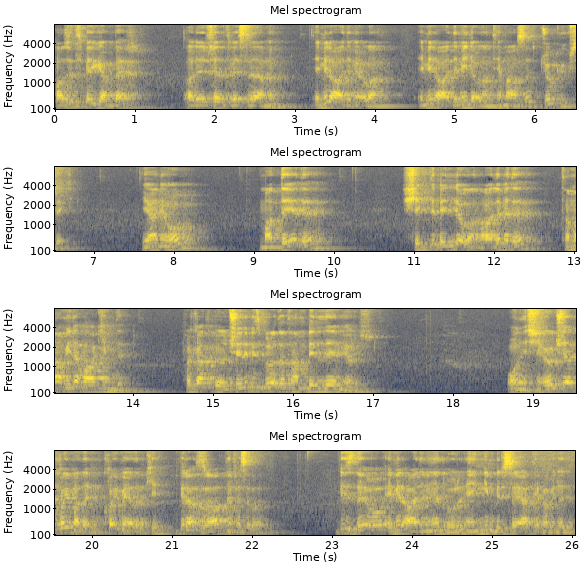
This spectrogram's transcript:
Hazreti Peygamber Aleyhisselatü Vesselam'ın emir alemi olan, emir alemiyle olan teması çok yüksek. Yani o maddeye de şekli belli olan aleme de tamamıyla hakimdi. Fakat ölçüleri biz burada tam belirleyemiyoruz. Onun için ölçüler koymadım, koymayalım ki biraz rahat nefes alalım. Biz de o emir alemine doğru engin bir seyahat yapabilelim.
